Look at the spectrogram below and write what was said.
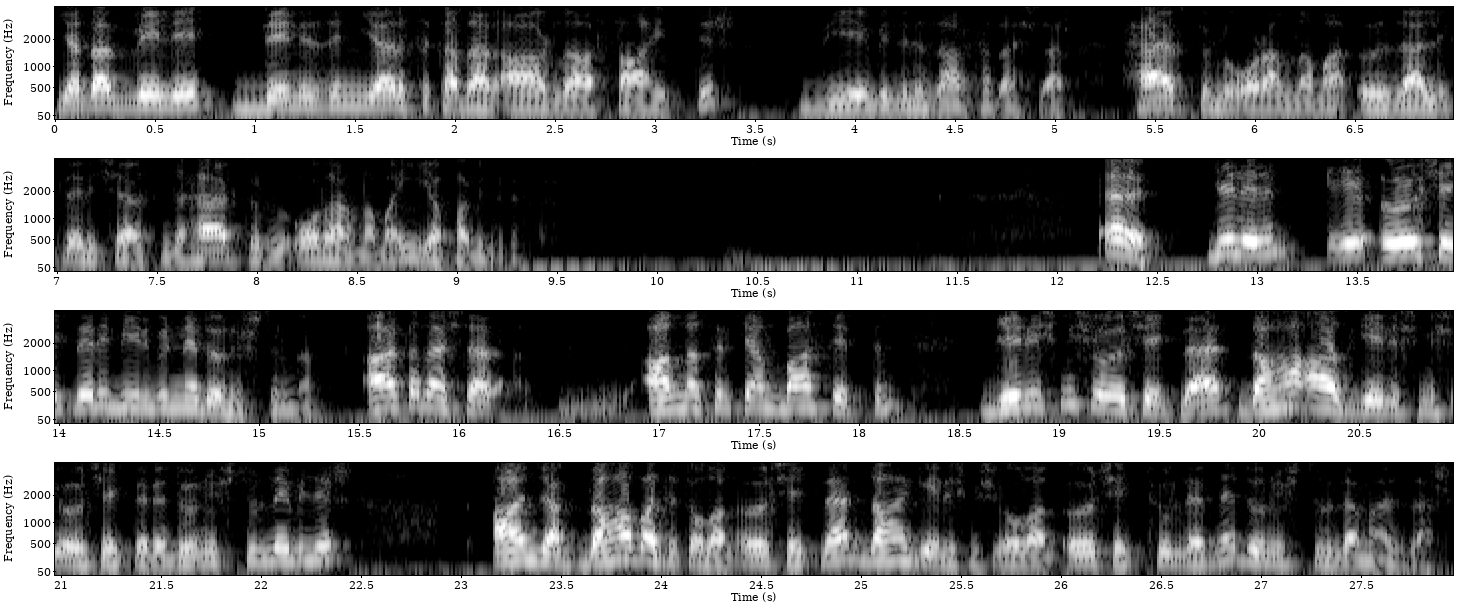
Ya da veli denizin yarısı kadar ağırlığa sahiptir diyebiliriz arkadaşlar. Her türlü oranlama özellikler içerisinde her türlü oranlamayı yapabiliriz. Evet gelelim e, ölçekleri birbirine dönüştürme. Arkadaşlar anlatırken bahsettim. Gelişmiş ölçekler daha az gelişmiş ölçeklere dönüştürülebilir. Ancak daha basit olan ölçekler daha gelişmiş olan ölçek türlerine dönüştürülemezler.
